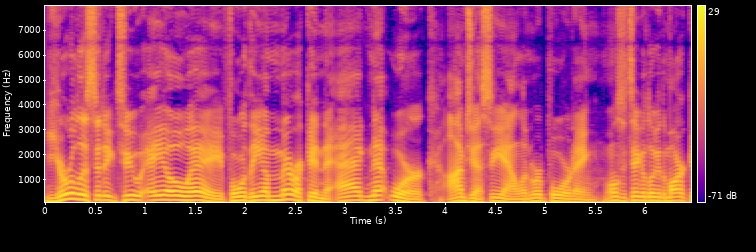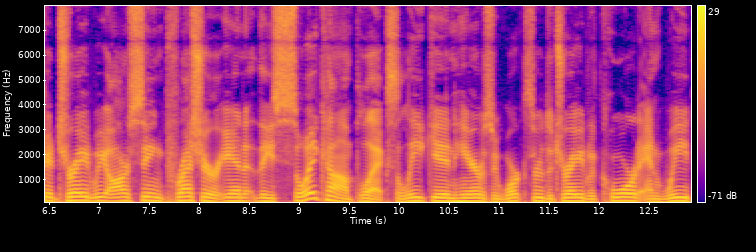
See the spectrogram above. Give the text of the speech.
You're listening to AOA for the American Ag Network. I'm Jesse Allen reporting. Also, take a look at the market trade. We are seeing pressure in the soy complex leak in here as we work through the trade with corn and wheat,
